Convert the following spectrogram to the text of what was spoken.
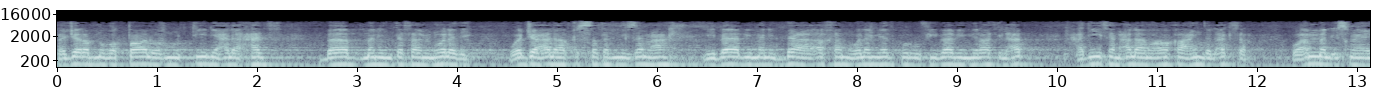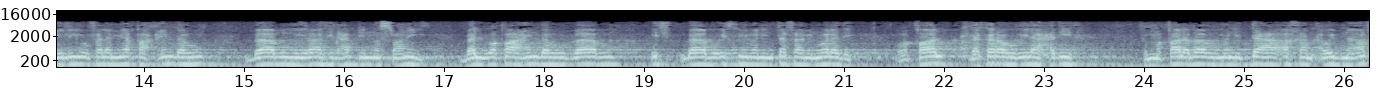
فجرى ابن بطال وابن التين على حذف باب من انتفى من ولده. وجعل قصة ابن زمعة لباب من ادعى أخا ولم يذكروا في باب ميراث العبد حديثا على ما وقع عند الأكثر. وأما الإسماعيلي فلم يقع عنده باب ميراث العبد النصراني بل وقع عنده باب إثم, باب إثم من انتفى من ولده. وقال ذكره بلا حديث. ثم قال باب من ادعى أخا أو ابن أخ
